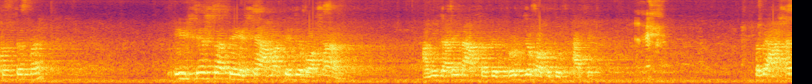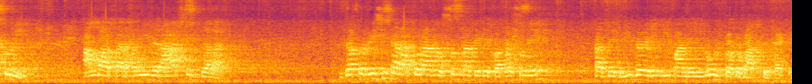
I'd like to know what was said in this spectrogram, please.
শুনছেন না এই শেষ রাতে এসে আমাকে যে বসান আমি জানি না আপনাদের ধৈর্য কতটুকু থাকে। তবে আশা করি আল্লাহ তার হামিদের আশিক দ্বারা যত বেশি তারা কোরআন ও সুন্নাহ থেকে কথা শুনে তাদের হৃদয়ে ইমানের নূর তত বাড়তে থাকে।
